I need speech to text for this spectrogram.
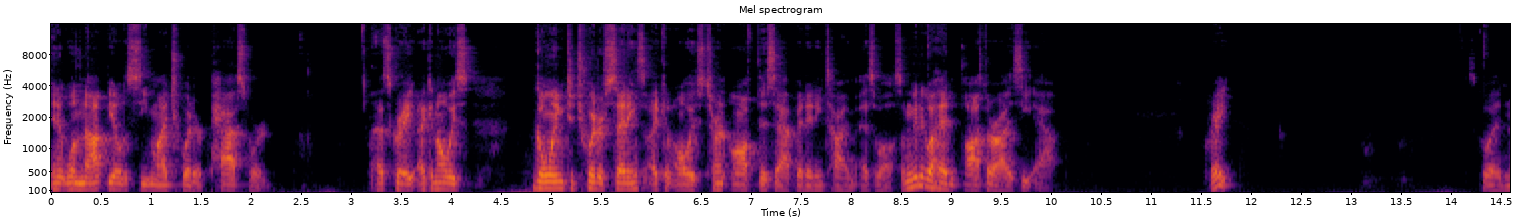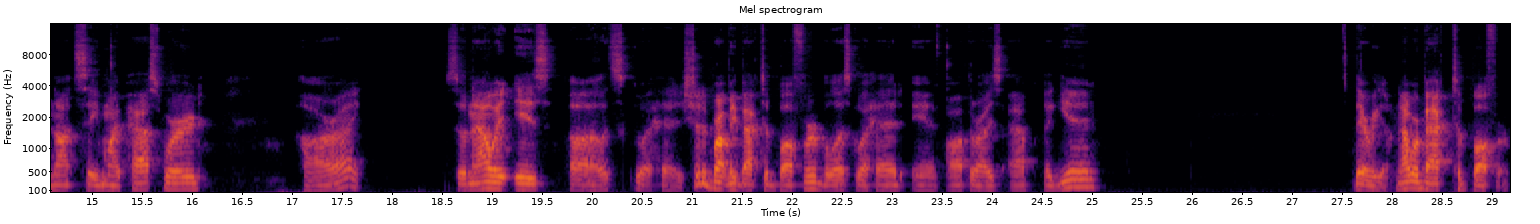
and it will not be able to see my Twitter password. That's great. I can always, going to Twitter settings, I can always turn off this app at any time as well. So I'm going to go ahead and authorize the app. Great. Let's go ahead and not save my password. All right. So now it is, uh, let's go ahead. It should have brought me back to buffer, but let's go ahead and authorize app again. There we go. Now we're back to buffer.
